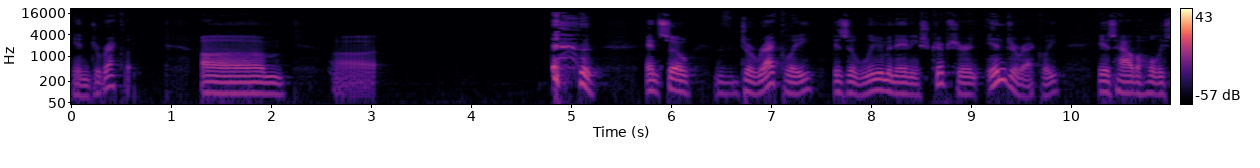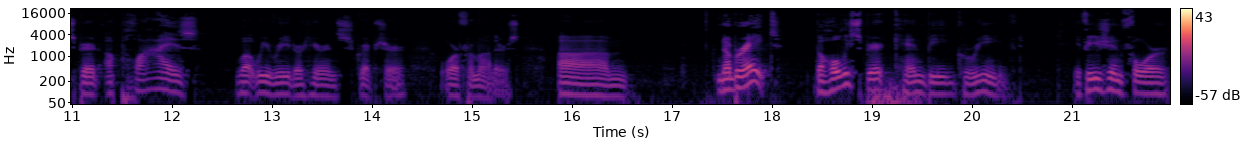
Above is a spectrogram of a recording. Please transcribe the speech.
indirectly. Um, uh, and so directly is illuminating Scripture, and indirectly is how the Holy Spirit applies what we read or hear in Scripture or from others. Um, number eight, the Holy Spirit can be grieved. Ephesians 4,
